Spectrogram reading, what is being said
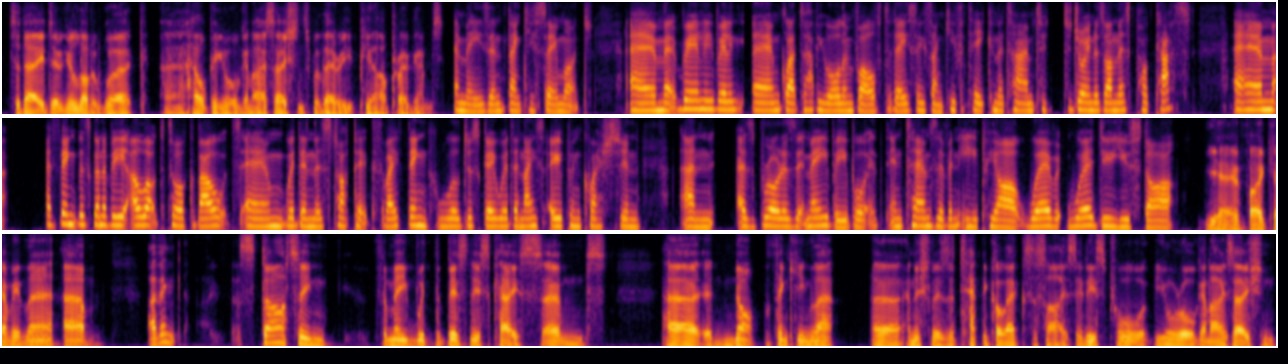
today doing a lot of work uh, helping organizations with their EPR programs. Amazing. Thank you so much. Um, really, really um, glad to have you all involved today. So thank you for taking the time to, to join us on this podcast. Um, I think there's going to be a lot to talk about um, within this topic. So I think we'll just go with a nice open question and as broad as it may be. But in terms of an EPR, where where do you start? Yeah, if I come in there, um, I think starting for me with the business case and uh, not thinking that uh, initially as a technical exercise, it is for your organisation.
